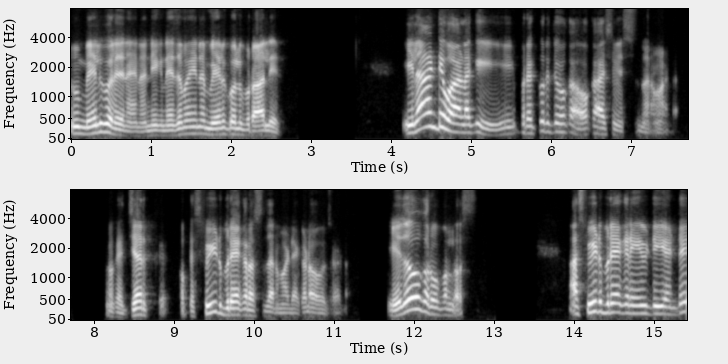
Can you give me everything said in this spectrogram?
నువ్వు మేలుకోలేదు నాయన నీకు నిజమైన మేలుకొలుపు రాలేదు. ఇలాంటి వాళ్ళకి ప్రకృతి ఒక అవకాశం ఇస్తుంది అనమాట ఒక జర్క్ ఒక స్పీడ్ బ్రేకర్ వస్తుంది అనమాట ఎక్కడో ఒక చోట. ఏదో ఒక రూపంలో వస్తుంది. ఆ స్పీడ్ బ్రేకర్ ఏమిటి అంటే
